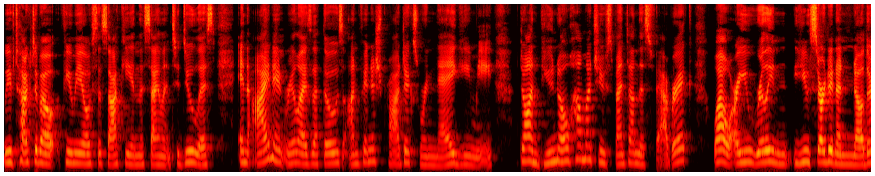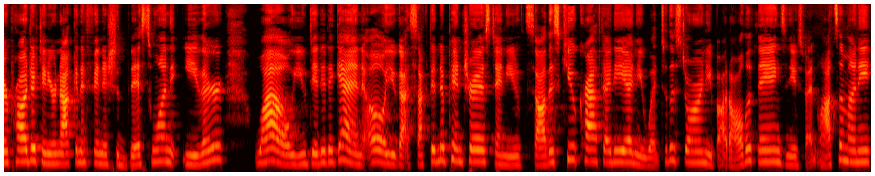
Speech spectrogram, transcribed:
We've talked about Fumio Sasaki and the silent to do list, and I didn't realize that those unfinished projects were nagging me. Dawn, do you know how much you spent on this fabric? Wow, are you really, you started another project and you're not going to finish this one either? wow, you did it again. Oh, you got sucked into Pinterest and you saw this cute craft idea and you went to the store and you bought all the things and you spent lots of money.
